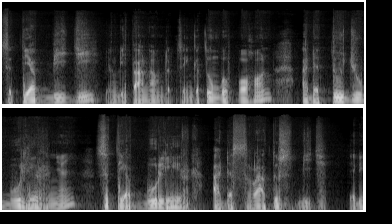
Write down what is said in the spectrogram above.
setiap biji yang ditanam sehingga tumbuh pohon ada tujuh bulirnya setiap bulir ada seratus biji jadi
